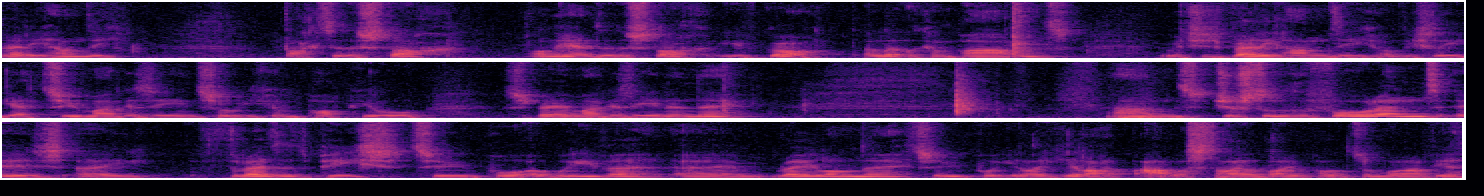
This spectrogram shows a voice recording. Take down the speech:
very handy. Back to the stock. On the end of the stock you've got a little compartment which is very handy. Obviously you get two magazines so you can pop your spare magazine in there. And just under the fore end is a threaded piece to put a weaver um, rail on there to put your like your Atlas style bipods and what have you.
